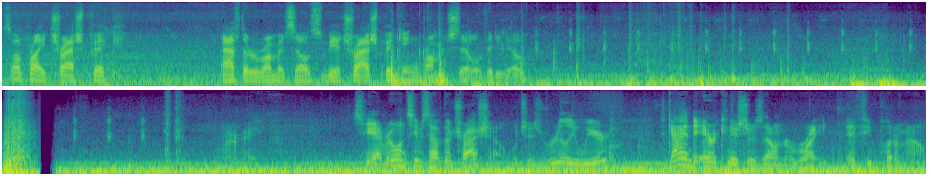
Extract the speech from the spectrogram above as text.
So I'll probably trash pick after the rummage sale. This would be a trash picking rummage sale video. Alright. So yeah, everyone seems to have their trash out, which is really weird. The guy in the air conditioners on the right, if you put them out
